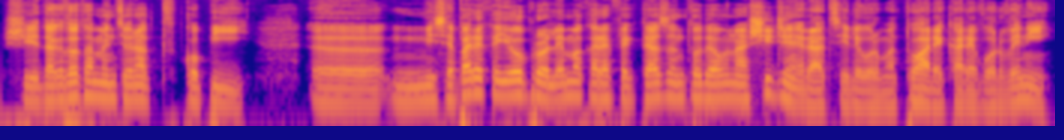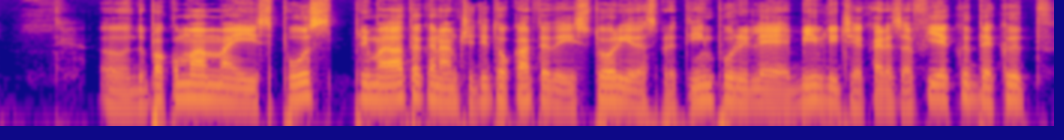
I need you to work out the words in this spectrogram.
Și dacă tot am menționat copiii, uh, mi se pare că e o problemă care afectează întotdeauna și generațiile următoare care vor veni. Uh, după cum am mai spus, prima dată când am citit o carte de istorie despre timpurile biblice care să fie cât de cât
